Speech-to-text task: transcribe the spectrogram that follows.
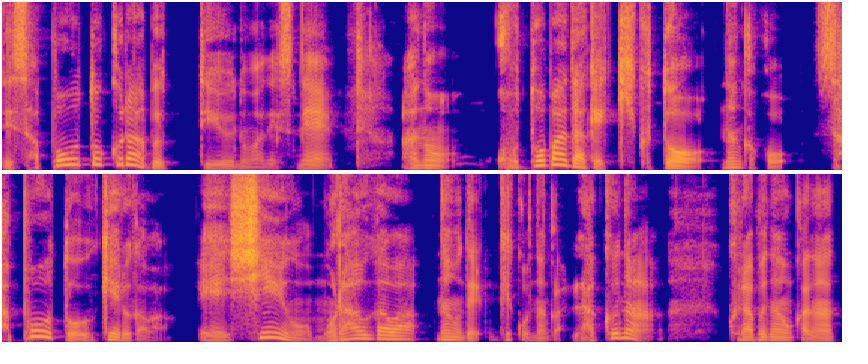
で、サポートクラブっていうのはですね、あの、言葉だけ聞くと、なんかこう、サポートを受ける側、えー支援をもらう側なので、結構なんか楽なクラブなのかなっ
